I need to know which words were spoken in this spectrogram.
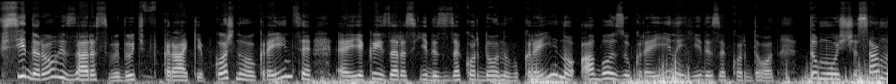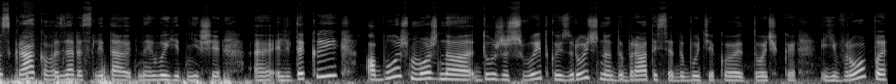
Всі дороги зараз ведуть в Краків. Кожного українця, е, який зараз їде з-за кордону в Україну або з України їде за кордон. Тому що саме з Кракова зараз літають найвигідніші е, літаки, або ж можна дуже швидко і зручно добратися до будь-якої точки Європи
